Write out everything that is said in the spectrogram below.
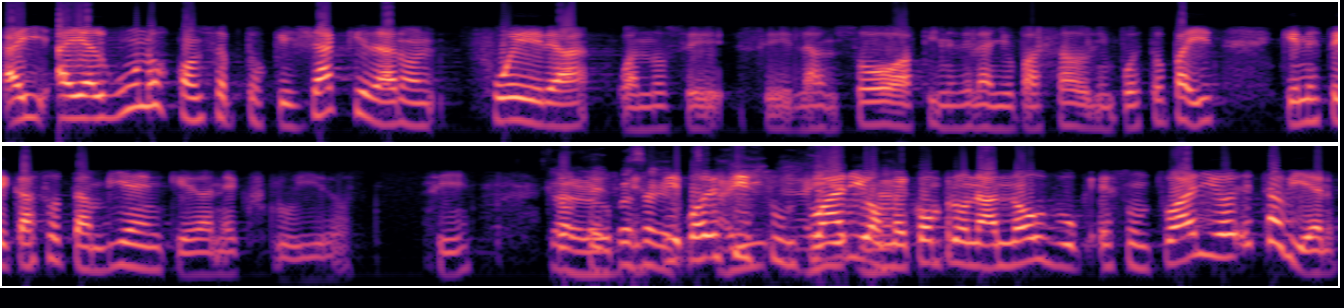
hay, hay algunos conceptos que ya quedaron fuera cuando se, se lanzó a fines del año pasado el impuesto país, que en este caso también quedan excluidos. ¿sí? Claro, Entonces, si vos decís suntuario, me compro una notebook, es suntuario, está bien,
